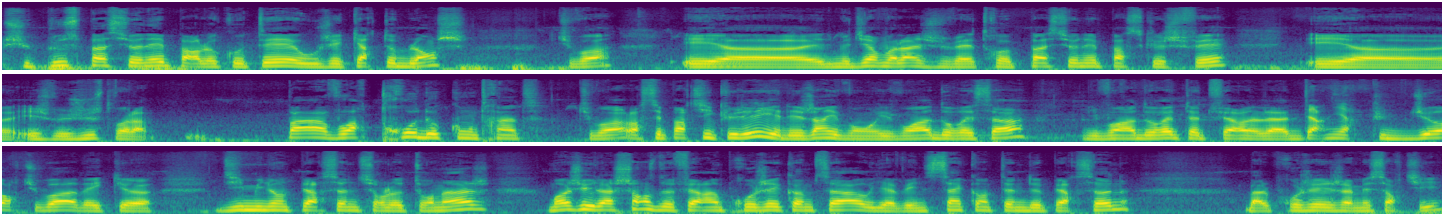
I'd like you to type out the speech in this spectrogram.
je suis plus passionné par le côté où j'ai carte blanche, tu vois, et, et, de me dire voilà, je vais être passionné par ce que je fais et, et je veux juste voilà pas avoir trop de contraintes, tu vois. Alors c'est particulier, il y a des gens, ils vont, ils vont adorer ça. Ils vont adorer peut-être faire la dernière pub Dior, tu vois, avec 10 euh, millions de personnes sur le tournage. Moi, j'ai eu la chance de faire un projet comme ça où il y avait une cinquantaine de personnes. Bah, le projet n'est jamais sorti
